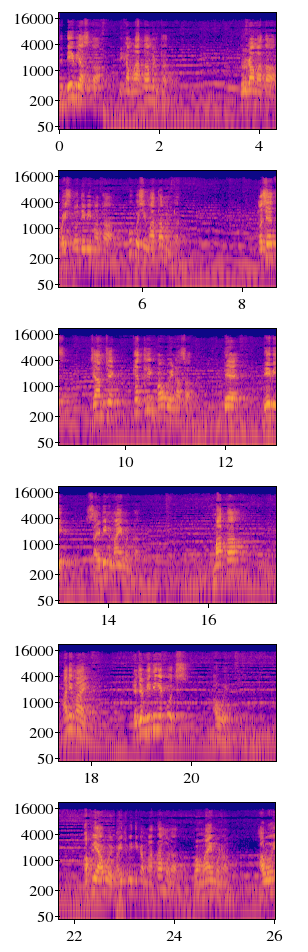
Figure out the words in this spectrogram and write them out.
जे देवी आसता तिका माता म्हणटात दुर्गा माता वैष्णो देवी माता खूब अशी माता म्हणटात तशेंच जे आमचे कॅथलीक भाव भयण आसात ते देवीक सायबीन माय म्हणटात माता आनी माय हेजे मिनींग एकूच आवय. आपली आवय मागीर तुमी तिका माता म्हणात वा माय म्हणात आवय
